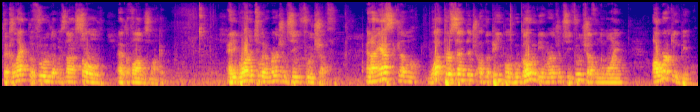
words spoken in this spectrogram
to collect the food that was not sold at the farmer's market. And he brought it to an emergency food shelf. And I asked them what percentage of the people who go to the emergency food shelf in Des Moines are working people?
